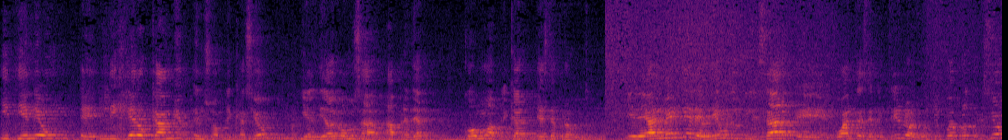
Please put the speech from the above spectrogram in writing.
y tiene un eh, ligero cambio en su aplicación y el día de hoy vamos a aprender cómo aplicar este producto. Idealmente deberíamos utilizar eh, guantes de nitrilo, algún tipo de protección,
